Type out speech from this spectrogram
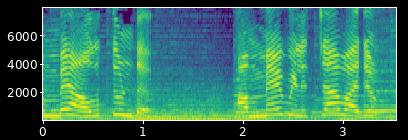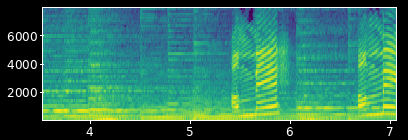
അമ്മ അകത്തുണ്ട് അമ്മയെ വിളിച്ചാ വരും. അമ്മേ അമ്മേ.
